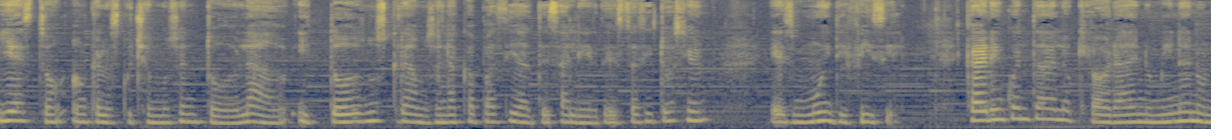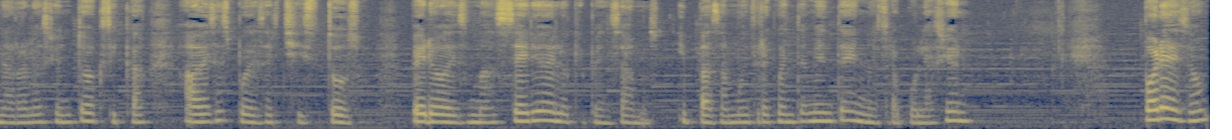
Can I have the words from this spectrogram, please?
Y esto, aunque lo escuchemos en todo lado y todos nos creamos en la capacidad de salir de esta situación, es muy difícil. Caer en cuenta de lo que ahora denominan una relación tóxica a veces puede ser chistoso, pero es más serio de lo que pensamos y pasa muy frecuentemente en nuestra población. Por eso,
